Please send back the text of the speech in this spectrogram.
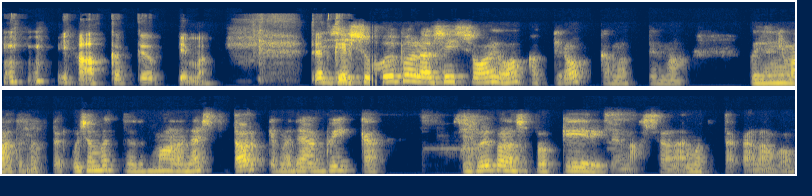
ja hakake õppima. siis võib-olla siis su aju hakkabki rohkem õppima, kui sa niimoodi mõtled, kui sa mõtled, et ma olen hästi tark ja ma tean kõike, siis võib-olla sa blokeerid ennast selle mõttega nagu,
